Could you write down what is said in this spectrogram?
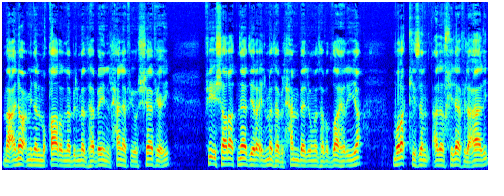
مع نوع من المقارنة بالمذهبين الحنفي والشافعي في إشارات نادرة إلى المذهب الحنبلي ومذهب الظاهرية مركزا على الخلاف العالي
